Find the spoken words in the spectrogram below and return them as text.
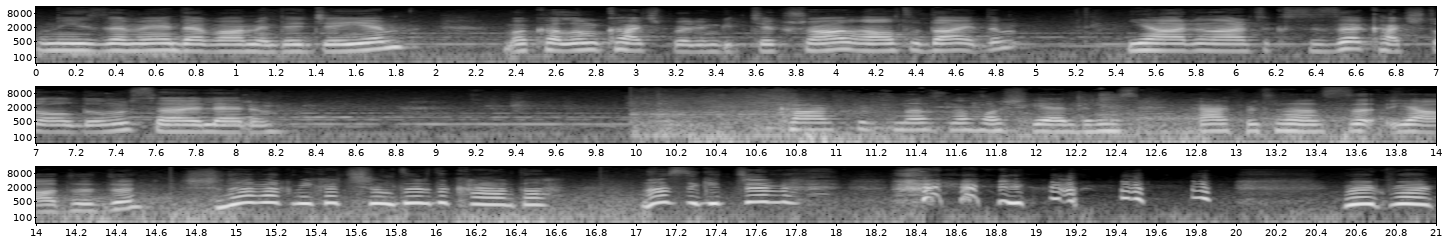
Bunu izlemeye devam edeceğim. Bakalım kaç bölüm gidecek. Şu an 6'daydım. Yarın artık size kaçta olduğumu söylerim. Kar fırtınasına hoş geldiniz. Kar fırtınası yağdı dün. Şuna bak Mika çıldırdı karda. Nasıl gideceğim? bak bak.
